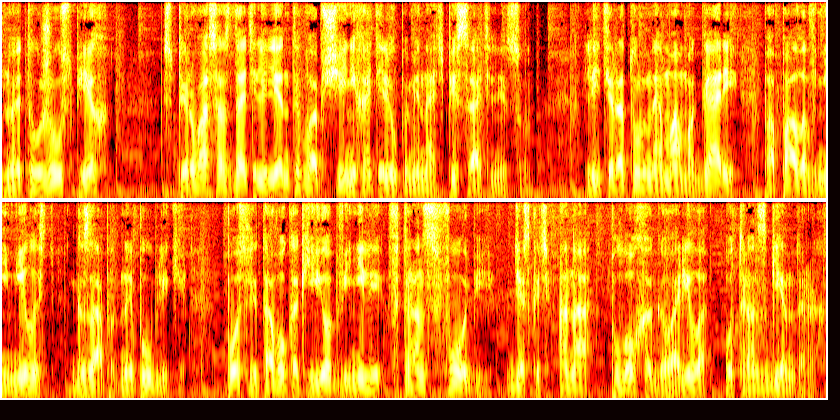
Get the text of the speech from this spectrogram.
Но это уже успех. Сперва создатели ленты вообще не хотели упоминать писательницу. Литературная мама Гарри попала в немилость к западной публике после того, как ее обвинили в трансфобии. Дескать, она плохо говорила о трансгендерах.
